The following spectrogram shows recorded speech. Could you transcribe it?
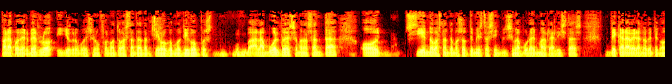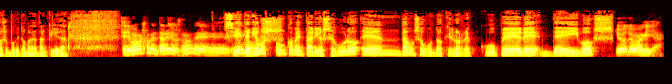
para poder verlo, y yo creo que puede ser un formato bastante atractivo, como digo, pues a la vuelta de Semana Santa o siendo bastante más optimistas, sin, sin me apuráis, más realistas, de cara a verano que tengamos un poquito más de tranquilidad. Tenemos comentarios, ¿no? De, sí, de teníamos un comentario seguro en... Da un segundo, que lo recupere de iVox. Yo lo tengo aquí ya.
